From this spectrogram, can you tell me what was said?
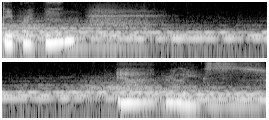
Deep breath in and release.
